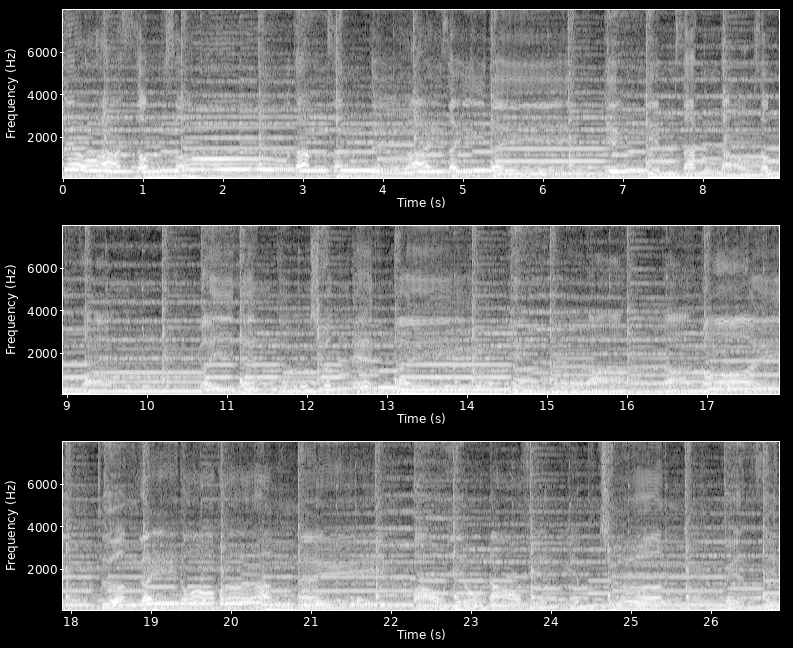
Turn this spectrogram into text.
gieo hạt giống sâu, thăm sân từ ai dây đầy. Những nghiệp sát đạo dâm vọng gây nên từ trước đến nay. Những điều đã đã nói, thường gây đổ vỡ hàng ngày. Bao nhiêu não phiền nghiệp trước, nguyện xin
